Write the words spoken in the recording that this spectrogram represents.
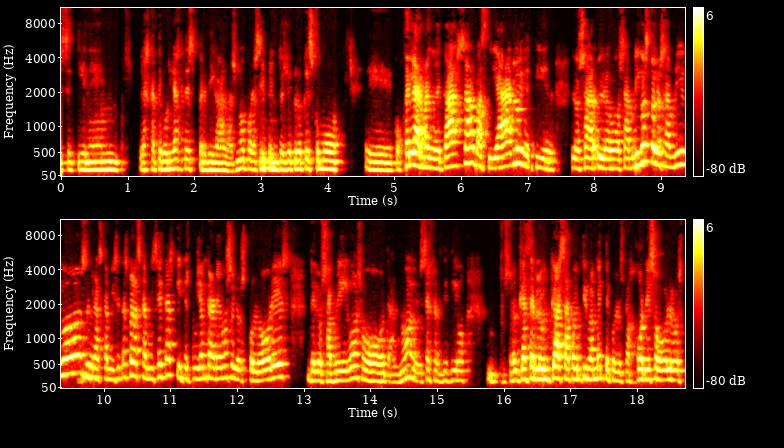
se tienen las categorías desperdigadas, ¿no? Por así decirlo. Entonces yo creo que es como eh, coger el armario de casa, vaciarlo y decir los, los, abrigos con los abrigos, las camisetas con las camisetas y después ya entraremos en los colores de los abrigos o tal, ¿no? Ese ejercicio pues hay que hacerlo en casa continuamente con los cajones o los...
